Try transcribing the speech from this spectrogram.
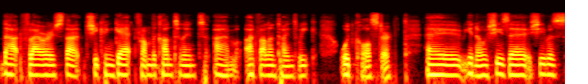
that flowers that she can get from the continent um, at Valentine's week would cost her. Uh, you know, she's a she was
